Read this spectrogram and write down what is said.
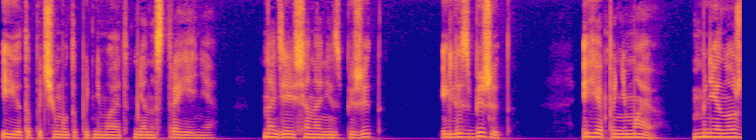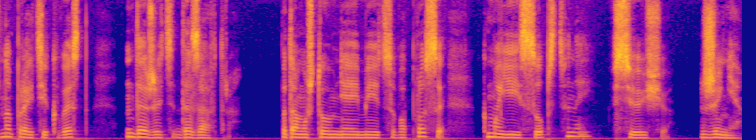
И это почему-то поднимает мне настроение. Надеюсь, она не сбежит. Или сбежит. И я понимаю, мне нужно пройти квест, дожить до завтра. Потому что у меня имеются вопросы к моей собственной, все еще, жене.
